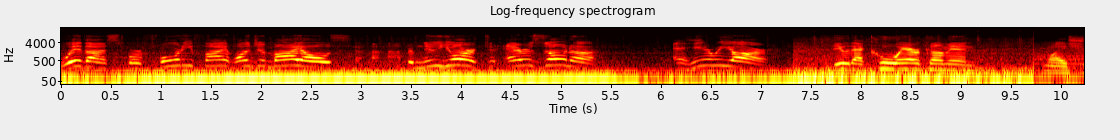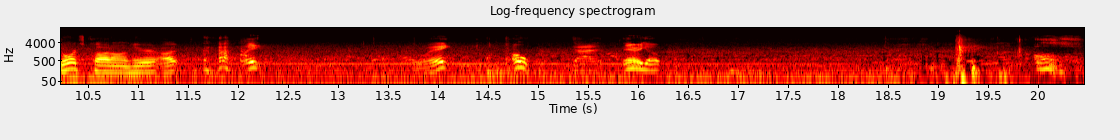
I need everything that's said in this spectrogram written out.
with us for 4,500 miles from New York to Arizona. And here we are. Feel that cool air come in. My shorts caught on here. I- wait. Wait. Oh, Got it. there we go. Oh.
